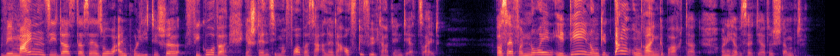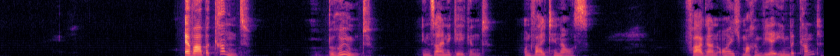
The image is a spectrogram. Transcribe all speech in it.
wie meinen Sie das, dass er so ein politische Figur war? Ja, stellen Sie mal vor, was er alle da aufgefühlt hat in der Zeit. Was er von neuen Ideen und Gedanken reingebracht hat. Und ich habe gesagt, ja, das stimmt. Er war bekannt, berühmt in seiner Gegend und weit hinaus. Frage an euch, machen wir ihn bekannt?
